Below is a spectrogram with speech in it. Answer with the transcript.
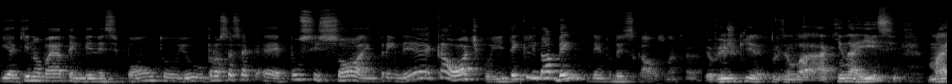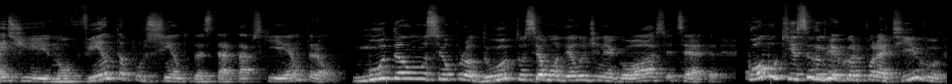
e aqui não vai atender nesse ponto. E o processo, é, é, por si só, empreender é caótico, e tem que lidar bem dentro desse caos, né? Eu vejo que, por exemplo, aqui na ACE, mais de 90% 90% das startups que entram mudam o seu produto, o seu modelo de negócio, etc. Como que isso no meio corporativo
